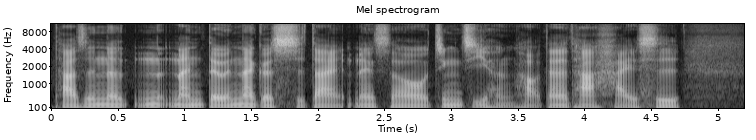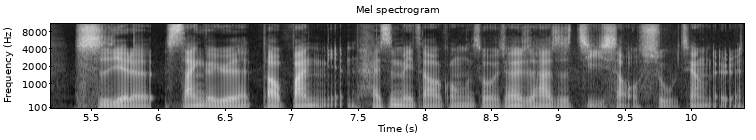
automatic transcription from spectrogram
他是那那难得那个时代那时候经济很好，但是他还是失业了三个月到半年，还是没找到工作，就是他是极少数这样的人，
